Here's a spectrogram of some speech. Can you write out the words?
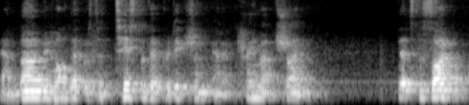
And lo and behold, that was the test of that prediction and it came out shining. That's the cycle.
